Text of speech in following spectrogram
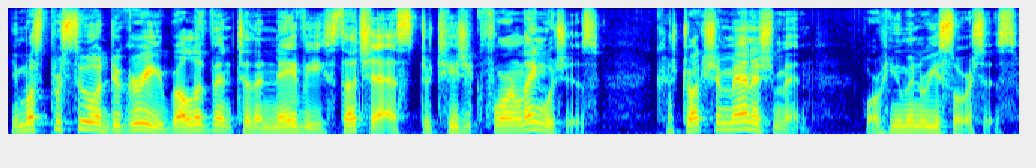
you must pursue a degree relevant to the Navy such as Strategic Foreign Languages, Construction Management, or Human Resources.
